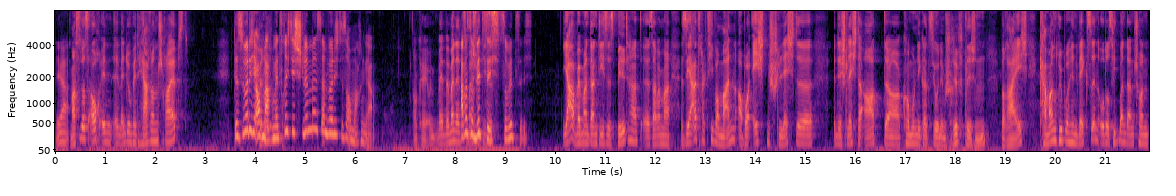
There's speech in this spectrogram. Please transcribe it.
Ja. Machst du das auch, in, äh, wenn du mit Herren schreibst? Das würde ich auch Beri- machen. Wenn es richtig schlimm ist, dann würde ich das auch machen, ja. Okay, und wenn, wenn man jetzt Aber so witzig, Dieses, so witzig. ja, wenn man dann dieses Bild hat, äh, sagen wir mal, sehr attraktiver Mann, aber echt eine schlechte, eine schlechte Art der Kommunikation im schriftlichen Bereich, kann man drüber hinwegsehen oder sieht man dann schon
